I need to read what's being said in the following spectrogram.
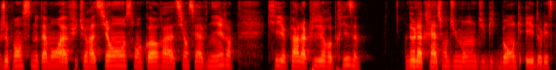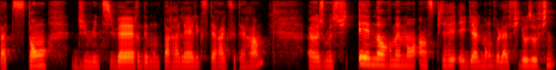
Je pense notamment à Futura Science ou encore à Science et Avenir qui parlent à plusieurs reprises de la création du monde, du Big Bang et de l'espace-temps, du multivers, des mondes parallèles, etc. etc. Euh, je me suis énormément inspirée également de la philosophie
